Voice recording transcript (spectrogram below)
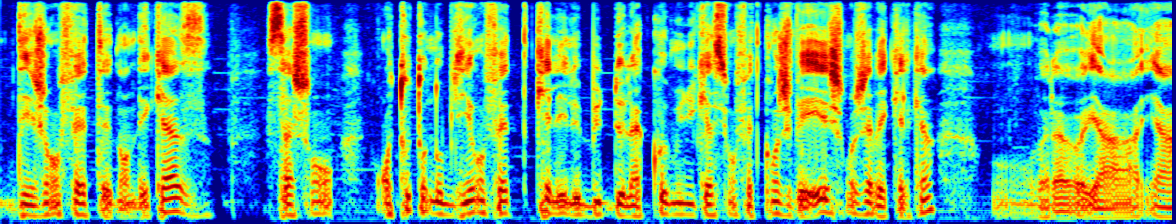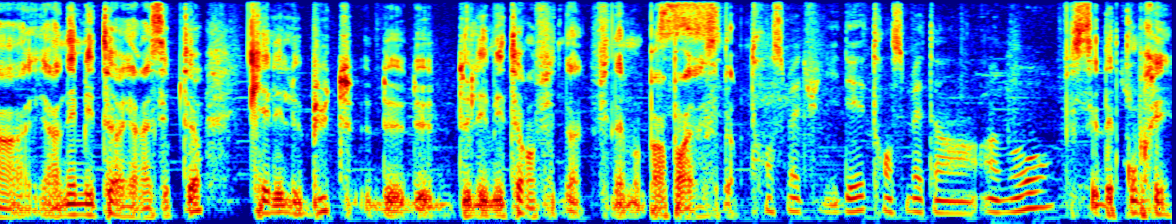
des gens en fait dans des cases, sachant en tout en oubliant en fait quel est le but de la communication. En fait, quand je vais échanger avec quelqu'un, voilà, il y a, y a- il y a un émetteur et un récepteur. Quel est le but de, de, de l'émetteur en fait finalement par rapport à un récepteur Transmettre une idée, transmettre un, un mot, C'est d'être compris.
